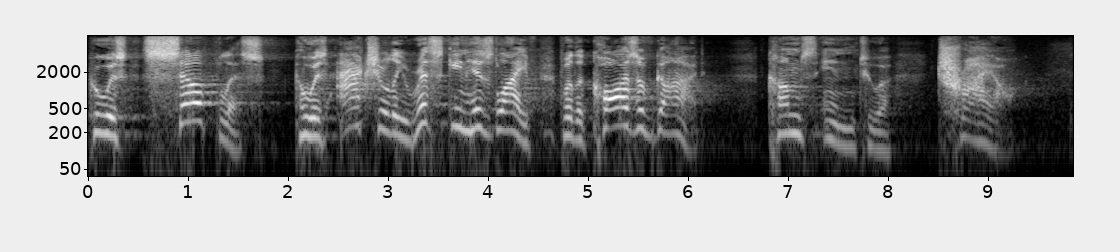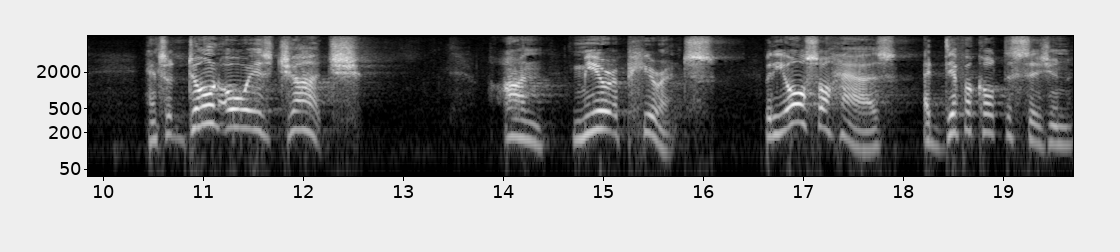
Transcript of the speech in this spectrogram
who was selfless, who was actually risking his life for the cause of God, comes into a trial. And so don't always judge on mere appearance, but he also has a difficult decision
